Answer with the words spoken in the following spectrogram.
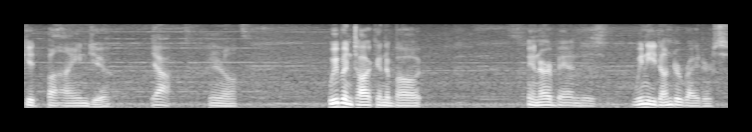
get behind you. Yeah. You know, we've been talking about in our band is we need underwriters.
